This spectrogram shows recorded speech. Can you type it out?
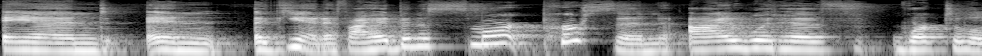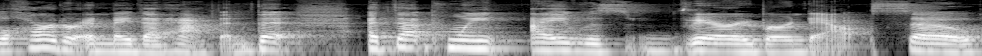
and and again if i had been a smart person i would have worked a little harder and made that happen but at that point i was very burned out so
